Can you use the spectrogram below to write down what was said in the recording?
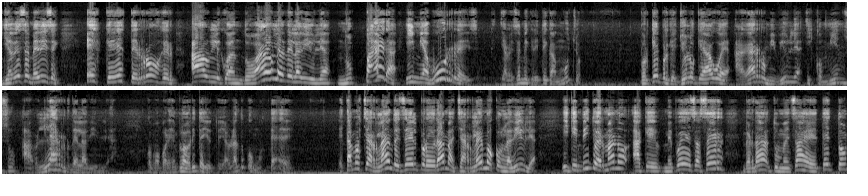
Y a veces me dicen, es que este Roger hable cuando habla de la Biblia, no para y me aburre. Y a veces me critican mucho. ¿Por qué? Porque yo lo que hago es agarro mi Biblia y comienzo a hablar de la Biblia. Como por ejemplo ahorita yo estoy hablando con ustedes. Estamos charlando, ese es el programa, charlemos con la Biblia. Y te invito, hermano, a que me puedes hacer, ¿verdad? Tu mensaje de texto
